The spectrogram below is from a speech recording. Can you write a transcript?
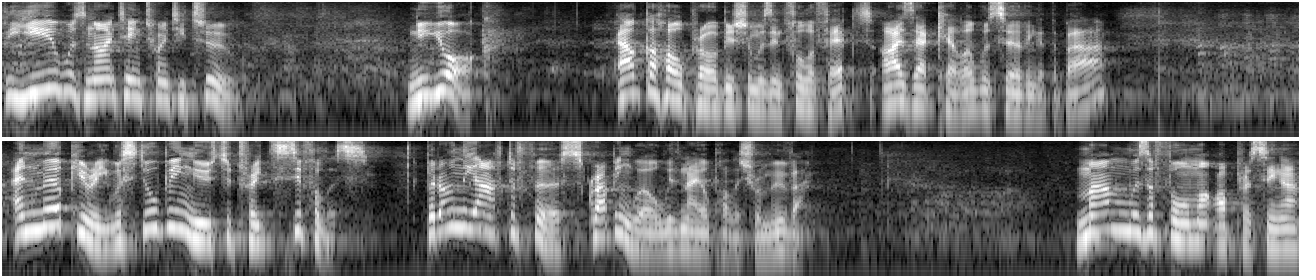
The year was 1922. New York. Alcohol prohibition was in full effect. Isaac Keller was serving at the bar. And mercury was still being used to treat syphilis, but only after first scrubbing well with nail polish remover. Mum was a former opera singer.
